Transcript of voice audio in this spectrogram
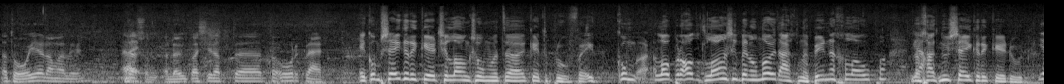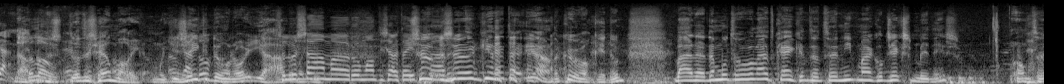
dat hoor je dan wel eens. En dat is wel leuk als je dat eh, te horen krijgt. Ik kom zeker een keertje langs om het eh, een keer te proeven. Ik kom, loop er altijd langs. Ik ben nog nooit eigenlijk naar binnen gelopen. En dat Ja. ga ik nu zeker een keer doen. Ja, Nou, dat is, dat is heel mooi. moet je Ja, zeker toch? doen hoor. Ja, Zullen we dat je- samen romantisch uit eten Zullen, gaan? zullen we een keer ja, dat kunnen we wel een keer doen. Maar dan moeten we wel uitkijken dat er niet Michael Jackson binnen is. Want eh,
